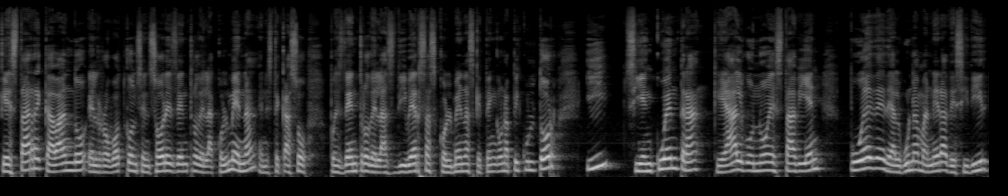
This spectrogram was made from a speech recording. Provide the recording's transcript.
que está recabando el robot con sensores dentro de la colmena, en este caso pues dentro de las diversas colmenas que tenga un apicultor y si encuentra que algo no está bien, puede de alguna manera decidir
